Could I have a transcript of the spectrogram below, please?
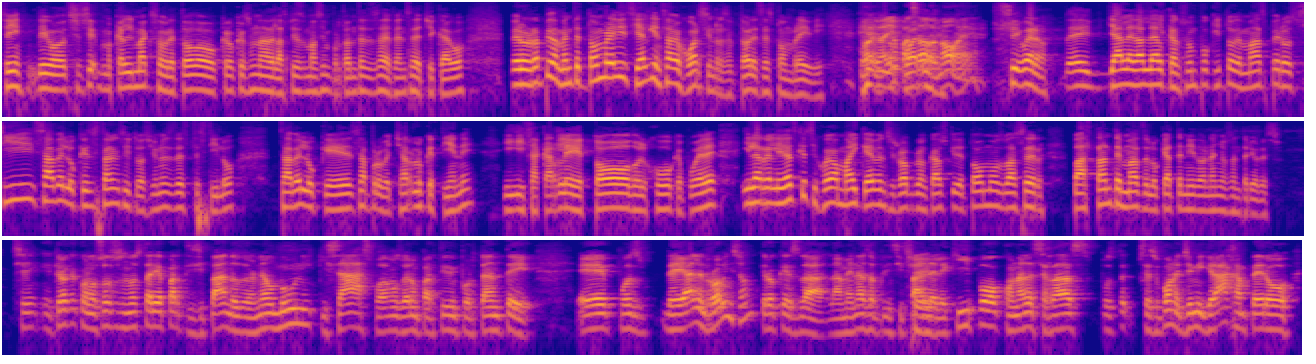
Sí, digo, sí, Khalil Mack sobre todo creo que es una de las piezas más importantes de esa defensa de Chicago. Pero rápidamente, Tom Brady, si alguien sabe jugar sin receptores es Tom Brady. Bueno, el año pasado no, ¿eh? Sí, bueno, eh, ya la edad le alcanzó un poquito de más, pero sí sabe lo que es estar en situaciones de este estilo, sabe lo que es aprovechar lo que tiene y, sacarle todo el jugo que puede. Y la realidad es que si juega Mike Evans y Rob Gronkowski, de todos modos va a ser bastante más de lo que ha tenido en años anteriores. Sí, creo que con los Osos no estaría participando Darnell Mooney. Quizás podamos ver un partido importante, eh, pues, de Allen Robinson. Creo que es la, amenaza principal del equipo. Con alas cerradas, pues, se supone Jimmy Graham, pero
